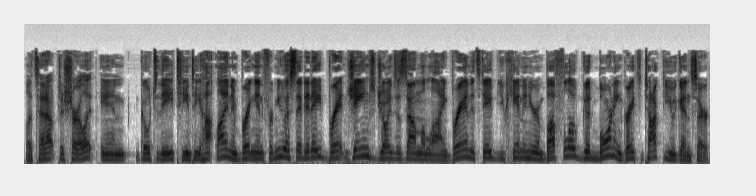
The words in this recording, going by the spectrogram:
let's head out to Charlotte and go to the AT&T hotline and bring in from USA Today. Brant James joins us on the line. Brant, it's Dave Buchanan here in Buffalo. Good morning. Great to talk to you again, sir.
